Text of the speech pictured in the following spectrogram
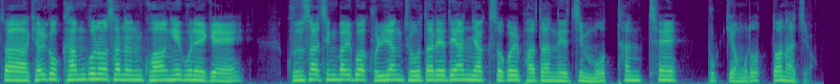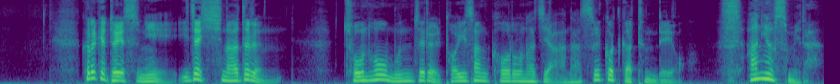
자, 결국 감군어사는 광해군에게 군사 징발과 군량 조달에 대한 약속을 받아내지 못한 채 북경으로 떠나죠. 그렇게 됐으니 이제 신하들은 존호 문제를 더 이상 거론하지 않았을 것 같은데요. 아니었습니다.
